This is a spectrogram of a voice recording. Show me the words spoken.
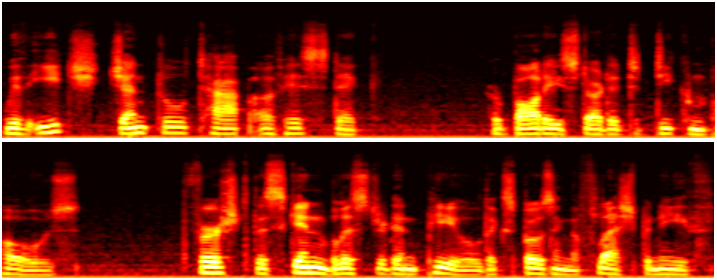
With each gentle tap of his stick, her body started to decompose. First the skin blistered and peeled, exposing the flesh beneath.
